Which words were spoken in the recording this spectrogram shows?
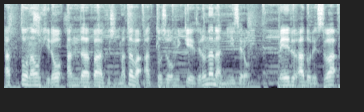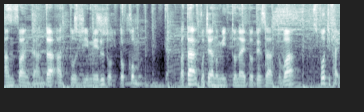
アット直弘アンダーバー富士またはアット上味系0720メールアドレスはアンパンカンダアット gmail.com またこちらのミッドナイトデザートは Spotify、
